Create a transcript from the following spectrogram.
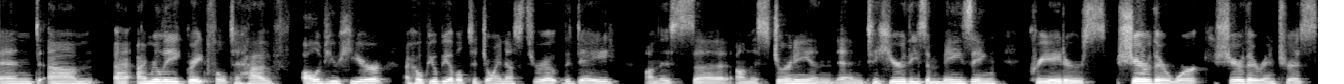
and um, I, am really grateful to have all of you here. I hope you'll be able to join us throughout the day on this uh, on this journey and and to hear these amazing creators share their work, share their interests,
